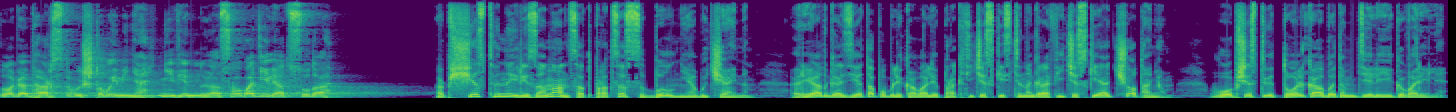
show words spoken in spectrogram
«Благодарствую, что вы меня, невинную, освободили от суда!» Общественный резонанс от процесса был необычайным. Ряд газет опубликовали практически стенографический отчет о нем. В обществе только об этом деле и говорили.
